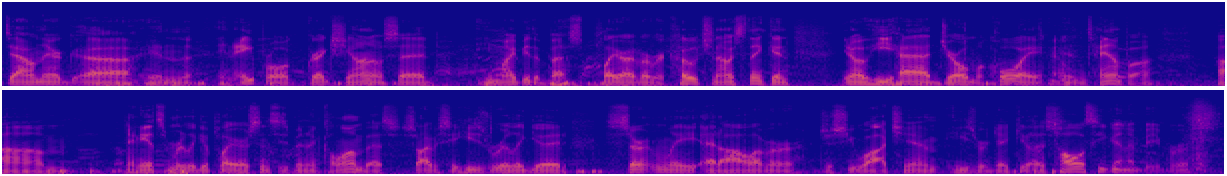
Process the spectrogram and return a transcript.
down there uh, in the, in April, Greg Schiano said he might be the best player I've ever coached. And I was thinking, you know, he had Gerald McCoy in Tampa. Um, and he had some really good players since he's been in Columbus. So obviously he's really good. Certainly Ed Oliver, just you watch him, he's ridiculous. How tall is he going to be, Bruce?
